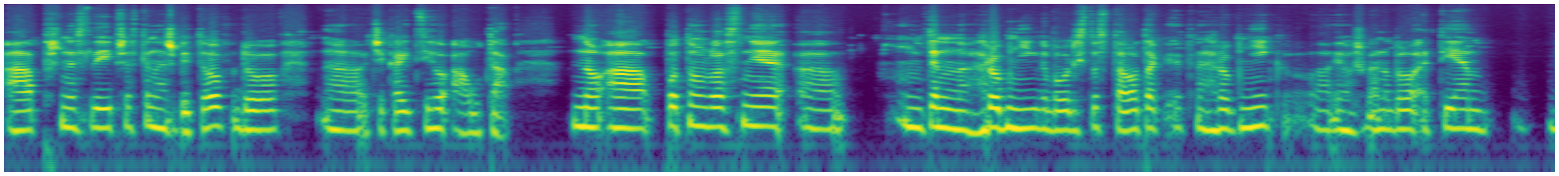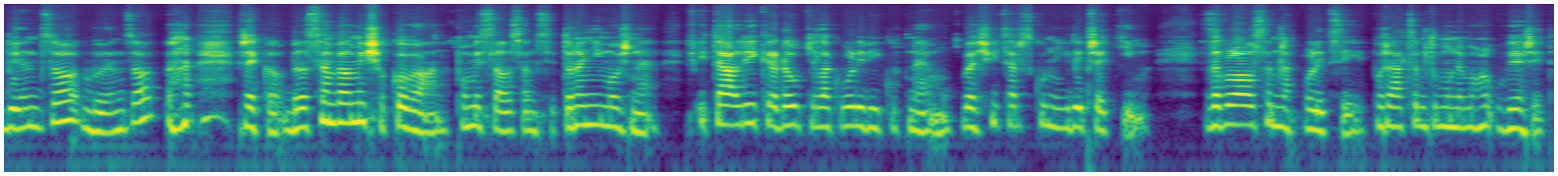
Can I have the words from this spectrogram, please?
a přinesli ji přes ten hřbitov do čekajícího auta. No a potom vlastně ten hrobník, nebo když to stalo, tak ten hrobník, jehož jméno bylo Etienne Buenzo, Buenzo řekl, byl jsem velmi šokován. Pomyslel jsem si, to není možné. V Itálii kradou těla kvůli výkupnému, ve Švýcarsku nikdy předtím. Zavolal jsem na policii, pořád jsem tomu nemohl uvěřit.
